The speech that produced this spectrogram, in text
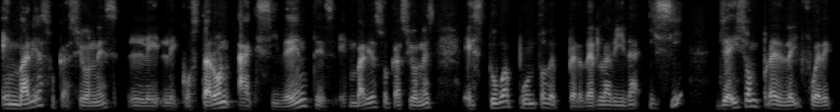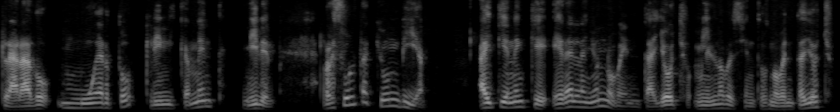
en varias ocasiones le, costaron accidentes, en varias ocasiones estuvo a punto de perder la vida y sí, Jason Presley fue declarado muerto clínicamente. Miren, resulta que un día, ahí tienen que era el año 98, 1998,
